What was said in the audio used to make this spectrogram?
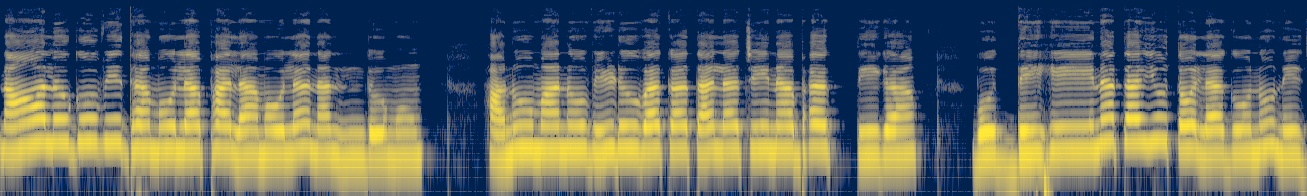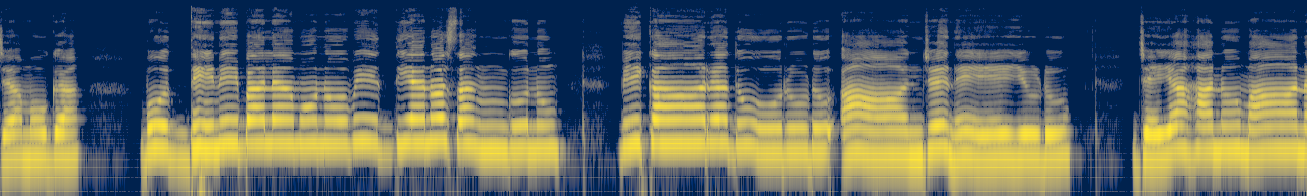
నాలుగు విధముల ఫలముల నందుము హనుమను విడువక తలచిన భక్తిగా బుద్ధిహీనతయు తొలగును నిజముగా. బుద్ధిని బలమును విద్యను సంగును వికారదూరుడు ఆంజనేయుడు. ಜಯ ಹನುಮಾನ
